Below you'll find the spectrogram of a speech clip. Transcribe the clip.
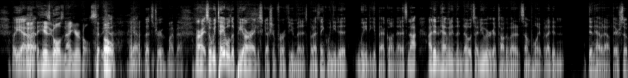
oh yeah. Uh, his goals, not your goals. yeah. Oh. yeah, that's true. My bad. All right, so we tabled a PRI discussion for a few minutes, but I think we need to we need to get back on that. It's not. I didn't have it in the notes. I knew we were going to talk about it at some point, but I didn't didn't have it out there. So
